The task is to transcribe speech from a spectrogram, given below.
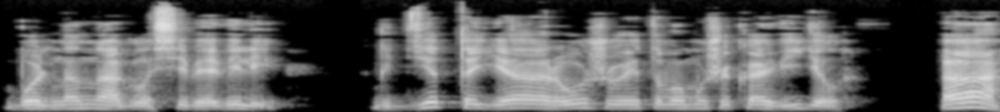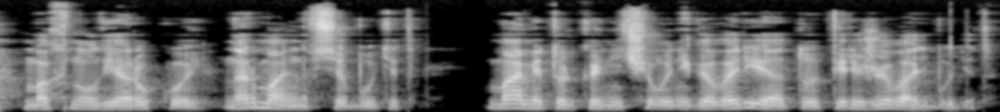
«Больно нагло себя вели. Где-то я рожу этого мужика видел». «А», – махнул я рукой, – «нормально все будет. Маме только ничего не говори, а то переживать будет».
